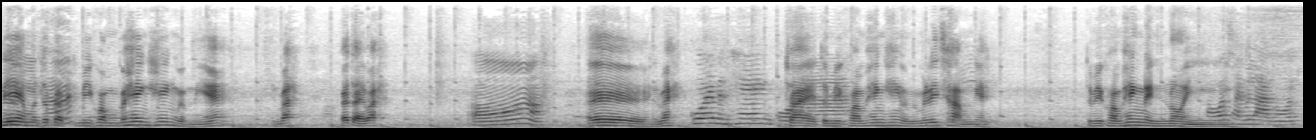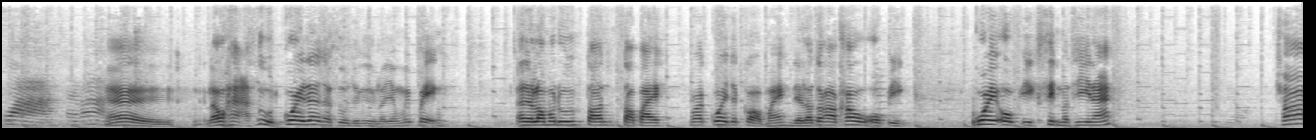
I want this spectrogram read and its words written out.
เนี่ยมันจะแบบมีความแห้งๆแบบเนี้ยเห็นปะเข้าใจปะอ๋อ เออเห็นไหมกล้วยมันแห้งกว่าใช่จะมีความแห้งๆแบบมันไม่ได้ฉ่ำไงจะมีความแห้งหน่อยเพราะว่าใช้เวลาน้อยกว่าใช่ป่ะๆเออเราหาสูตรกล้วยได้จากสูตรอย่างอื่นเรายังไม่เป๊งอะ เดี๋ยวเรามาดูตอนต่อไปว่ากล้วยจะกรอบไหม เดี๋ยวเราต้องเอาเข้าอบอีก กล้วยอบอีกสิบนาทีนะ ใช่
